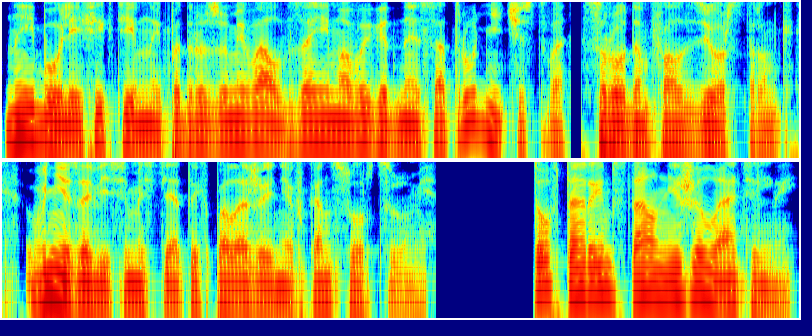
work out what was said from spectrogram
наиболее эффективный, подразумевал взаимовыгодное сотрудничество с родом Фалзерстронг, вне зависимости от их положения в консорциуме, то вторым стал нежелательный,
